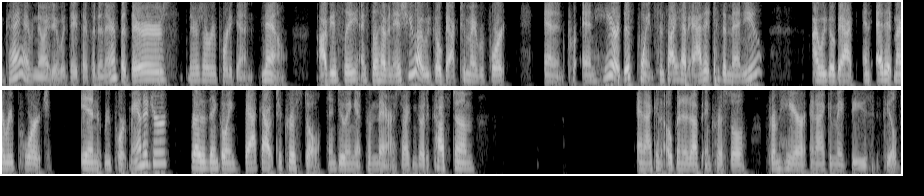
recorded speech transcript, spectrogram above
Okay, I have no idea what dates I put in there, but there's there's our report again. Now, obviously, I still have an issue. I would go back to my report, and and here at this point, since I have added to the menu, I would go back and edit my report in Report Manager rather than going back out to Crystal and doing it from there. So I can go to Custom, and I can open it up in Crystal from here, and I can make these fields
